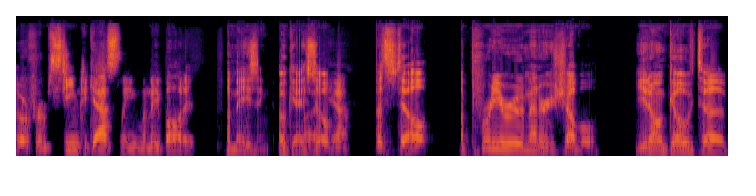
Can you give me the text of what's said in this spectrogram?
or from steam to gasoline when they bought it. Amazing. Okay, Uh, so yeah, but still a pretty rudimentary shovel. You don't go to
